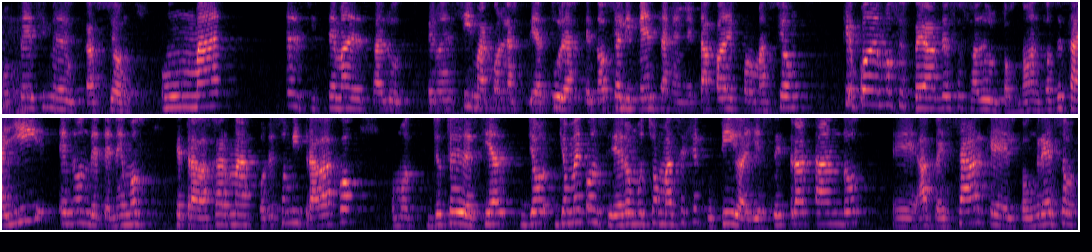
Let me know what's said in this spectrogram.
o pésima educación, un mal sistema de salud, pero encima con las criaturas que no se alimentan en etapa de formación, ¿qué podemos esperar de esos adultos? ¿no? Entonces ahí es donde tenemos que trabajar más. Por eso mi trabajo, como yo te decía, yo, yo me considero mucho más ejecutiva y estoy tratando, eh, a pesar que el Congreso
